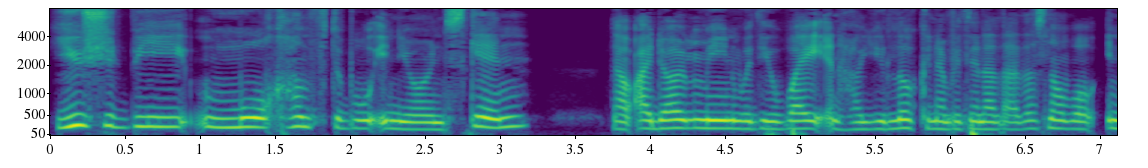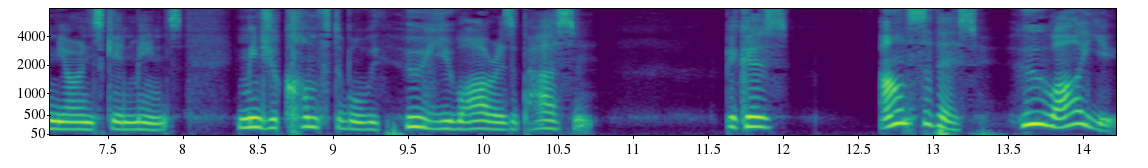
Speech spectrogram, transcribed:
you should be more comfortable in your own skin now i don't mean with your weight and how you look and everything like that that's not what in your own skin means it means you're comfortable with who you are as a person because answer this who are you?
